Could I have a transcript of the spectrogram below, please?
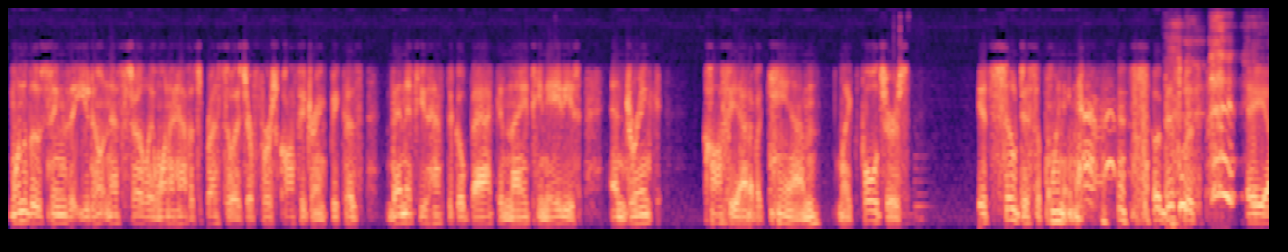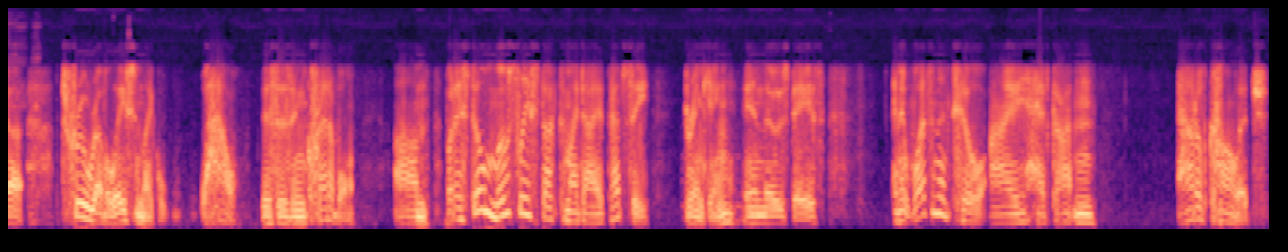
one of those things that you don't necessarily want to have espresso as your first coffee drink because then if you have to go back in the 1980s and drink coffee out of a can like Folgers, it's so disappointing. so this was a uh, true revelation. Like, wow, this is incredible. Um, but I still mostly stuck to my Diet Pepsi drinking in those days. And it wasn't until I had gotten out of college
